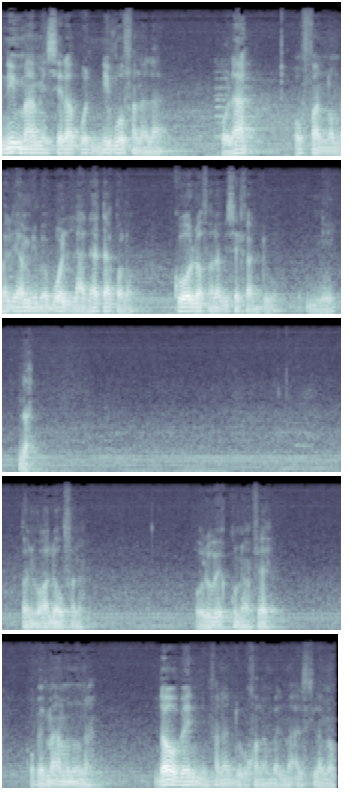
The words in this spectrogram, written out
ni maa min sera o fana la o la o fannɔnbaliya min bɛ bɔ laada ta kɔnɔ ko dɔ fana bɛ se ka don nin na dɔnnibaga dɔw fana olu bɛ kunnafɛ o bɛ maa minnu na dɔw bɛ nin fana dugu kɔnɔ balima alisilamɛw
